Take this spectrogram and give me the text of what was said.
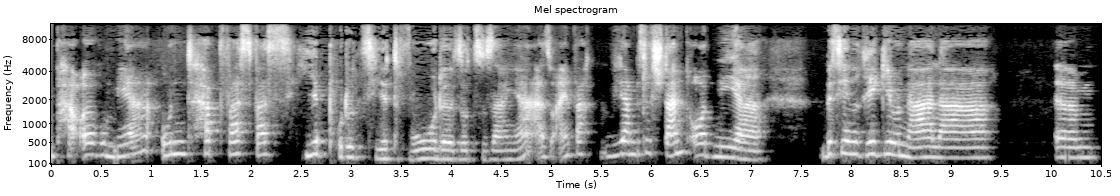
ein paar Euro mehr und habe was, was hier produziert wurde, sozusagen, ja. Also einfach wieder ein bisschen standortnäher, ein bisschen regionaler, ähm,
